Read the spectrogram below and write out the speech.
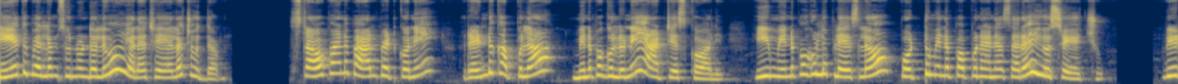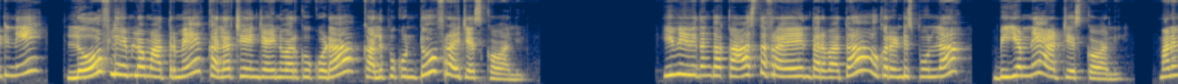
నేతి బెల్లం సున్నుండలు ఎలా చేయాలో చూద్దాం. స్టవ్ పైన ప్యాన్ పెట్టుకొని రెండు కప్పుల మినపగుళ్ళుని యాడ్ చేసుకోవాలి. ఈ మినపగుళ్ళ ప్లేస్లో పొట్టు మినపప్పునైనా సరే యూస్ చేయొచ్చు. వీటిని లో ఫ్లేమ్లో మాత్రమే కలర్ చేంజ్ అయిన వరకు కూడా కలుపుకుంటూ ఫ్రై చేసుకోవాలి. ఇవి ఈ విధంగా కాస్త ఫ్రై అయిన తర్వాత ఒక రెండు స్పూన్ల బియ్యంని యాడ్ చేసుకోవాలి. మనం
